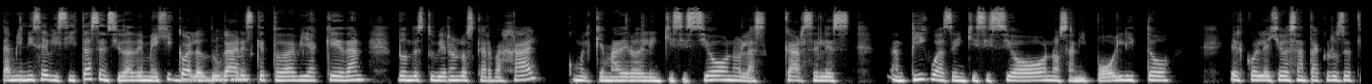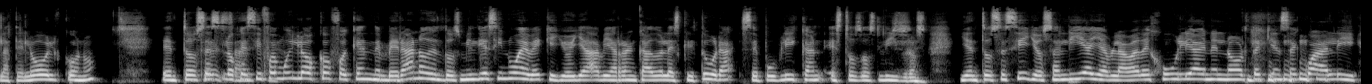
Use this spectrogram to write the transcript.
También hice visitas en Ciudad de México a los lugares que todavía quedan donde estuvieron los Carvajal, como el quemadero de la Inquisición o las cárceles antiguas de Inquisición o San Hipólito, el Colegio de Santa Cruz de Tlatelolco, ¿no? Entonces, lo que sí fue muy loco fue que en verano del 2019, que yo ya había arrancado la escritura, se publican estos dos libros. Y entonces sí, yo salía y hablaba de Julia en el norte, quién sé cuál, y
